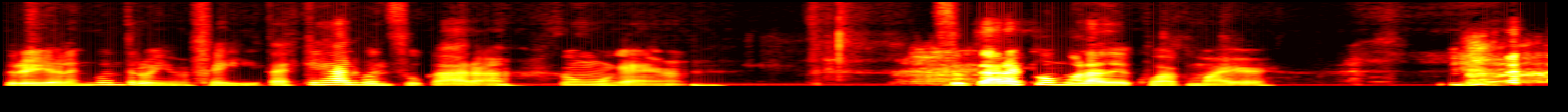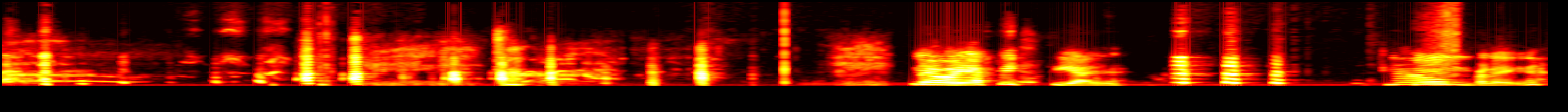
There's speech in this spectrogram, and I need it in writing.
Pero yo la encuentro bien feita. Es que es algo en su cara. Como que. Su cara es como la de Quagmire. Me voy a asfixiar. No, hombre.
